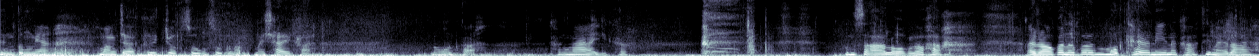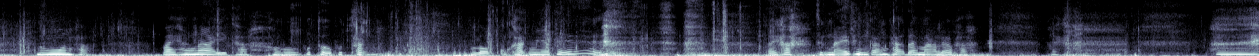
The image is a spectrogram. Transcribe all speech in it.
ถึงตรงเนี้ย มันจะคือจุดสูงสุดเนอะไม่ใช่ค่ะนู่นค่ะ ข้างหน้าอีกค่ะ คุณสาหลอกแล้วค่ะไอเราก็นึกว่าหมดแค่นี้นะคะ ที่ไหนได้นู่นค่ะ ไปข้างหน้าอีกค่ะ โอ้พุทโธพุทธัง หลอกกูคักเมียเท่ไปค่ะ ถึงไหนถึงกันค่ะ ได้มาแล้วค่ะ ไปค่ะ เฮ้ย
